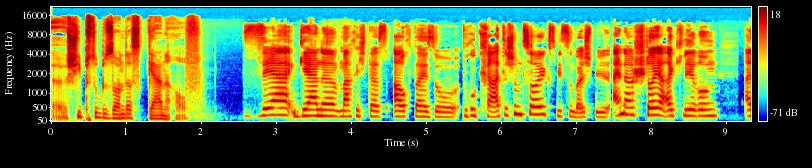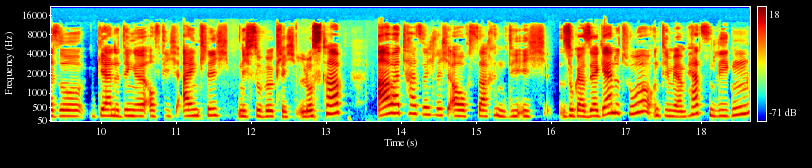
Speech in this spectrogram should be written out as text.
äh, schiebst du besonders gerne auf? Sehr gerne mache ich das auch bei so bürokratischem Zeugs, wie zum Beispiel einer Steuererklärung. Also gerne Dinge, auf die ich eigentlich nicht so wirklich Lust habe. Aber tatsächlich auch Sachen, die ich sogar sehr gerne tue und die mir am Herzen liegen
